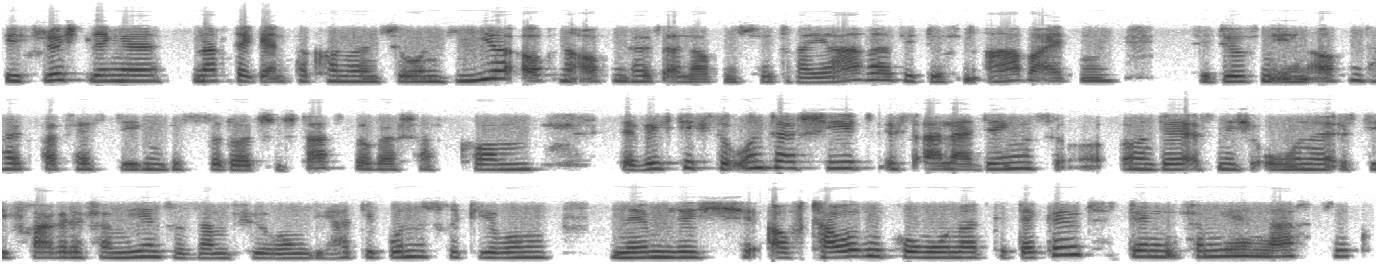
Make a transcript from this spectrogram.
die Flüchtlinge nach der Genfer Konvention hier auch eine Aufenthaltserlaubnis für drei Jahre. Sie dürfen arbeiten, Sie dürfen ihren Aufenthalt verfestigen, bis zur deutschen Staatsbürgerschaft kommen. Der wichtigste Unterschied ist allerdings, und der ist nicht ohne, ist die Frage der Familienzusammenführung. Die hat die Bundesregierung nämlich auf 1000 pro Monat gedeckelt, den Familiennachzug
